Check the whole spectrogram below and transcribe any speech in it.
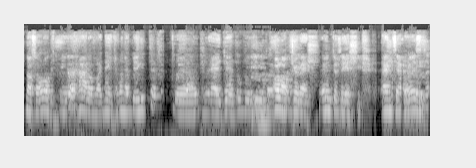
Na szóval ott három vagy négy hónapig egy alapcsöves öntözés rendszerhöz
